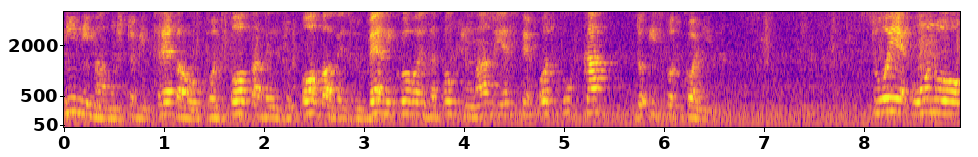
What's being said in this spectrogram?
minimalno što bi trebao pod obavezu, obavezu, veliku obavezu da pokriju namazu jeste od pupka do ispod koljina. To je ono,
